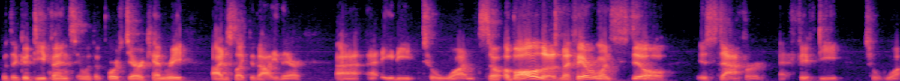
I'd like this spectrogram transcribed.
with a good defense and with, of course, Derrick Henry. I just like the value there uh, at 80 to 1. So of all of those, my favorite one still is Stafford at 50 to 1.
